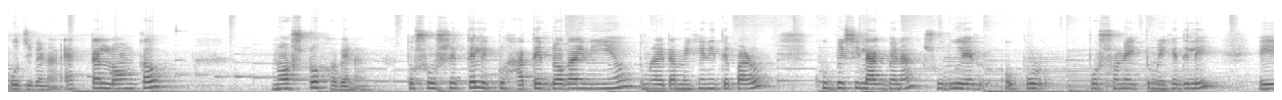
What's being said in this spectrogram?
পচবে না, একটা লঙ্কাও নষ্ট হবে না। তো সর্ষের তেল একটু হাতের ডগায় নিয়েও তোমরা এটা মেখে নিতে পারো। খুব বেশি লাগবে না, শুধু এর ওপর পোর্শনে একটু মেখে দিলেই এই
